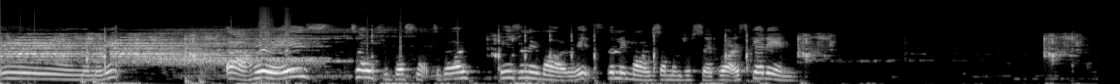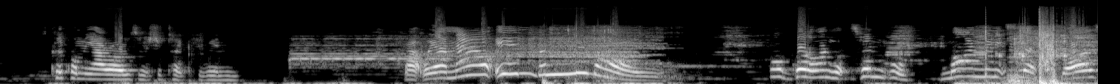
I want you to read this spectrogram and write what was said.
in a minute. Ah, here it is. Told you bus not to go. Here's a limo. It's the limo, someone just said. Right, let's get in. Just click on the arrows and it should take you in. Right, we are now in the limo. Oh god, I only got 10, oh, 9 minutes left, guys.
